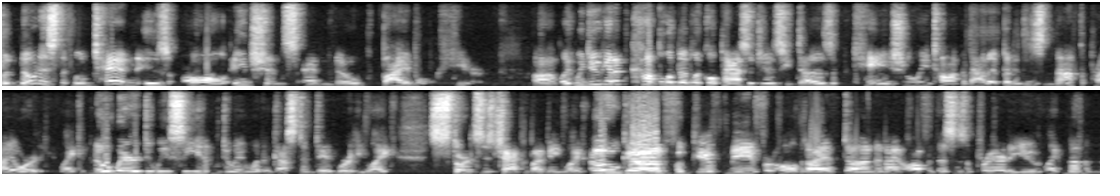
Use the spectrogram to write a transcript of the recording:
But notice that Montaigne is all ancients and no Bible here. Um, like we do get a couple of biblical passages. He does occasionally talk about it, but it is not the priority. Like nowhere do we see him doing what Augustine did, where he like starts his chapter by being like, "Oh God, forgive me for all that I have done, and I offer this as a prayer to you." Like none of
